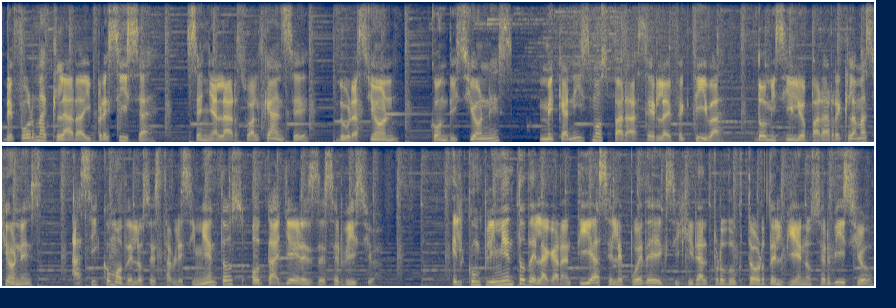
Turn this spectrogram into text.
de forma clara y precisa, señalar su alcance, duración, condiciones, mecanismos para hacerla efectiva, domicilio para reclamaciones, así como de los establecimientos o talleres de servicio. El cumplimiento de la garantía se le puede exigir al productor del bien o servicio,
